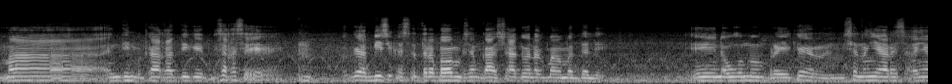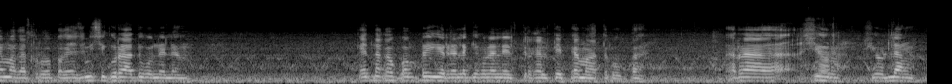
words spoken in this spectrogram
ma hindi magkakadikit. Minsan kasi pag busy ka sa trabaho, minsan kasyado nagmamadali. Eh, nauun mo ang breaker. Minsan nangyari sa kanya mga katropa. Kaya sinisigurado ko na lang. Kahit nakapang breaker, nalagyan ko lang ng electrical tape ka mga tropa. Para sure, sure lang.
